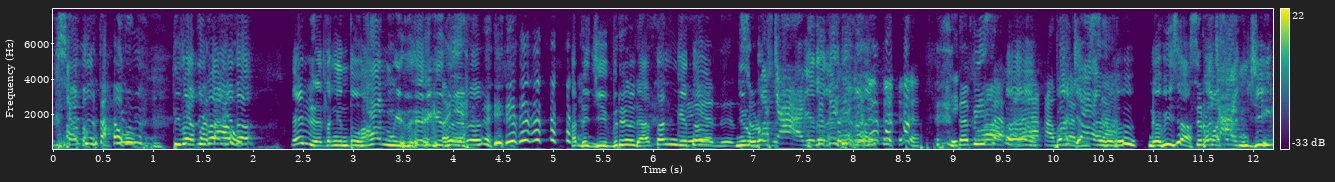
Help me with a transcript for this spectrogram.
Siapa tahu? Tiba-tiba gitu. Eh didatengin Tuhan gitu ya gitu. iya. Ada Jibril datang gitu. Iya, nyuruh suruh- baca gitu. Nggak bisa. Eh, Ah, kamu baca bisa. lu. Nggak bisa. Suruh baca masuk- anjing.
